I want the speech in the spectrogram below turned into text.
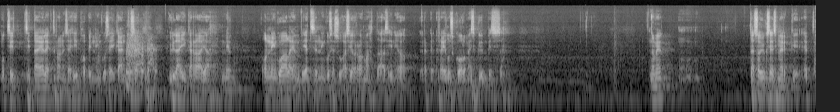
Mutta sitten sit tämä elektronisen hip-hopin niin se ikään kuin se yläikäraja on niin kuin alempi, että se, niin kuin se suosio romahtaa siinä jo reilus kolmeskympissä. No me, tässä on yksi esimerkki, että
